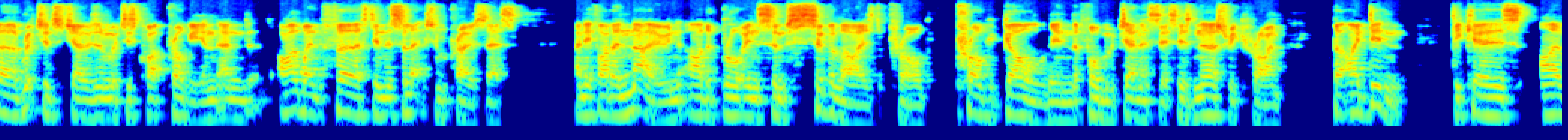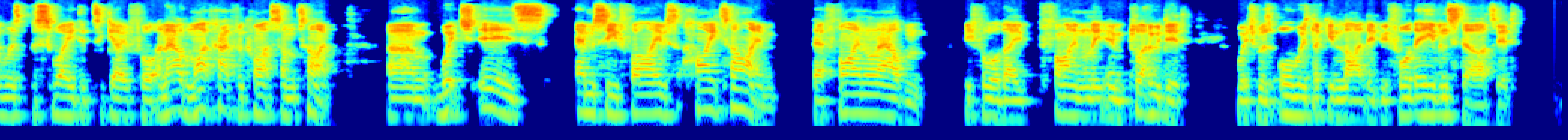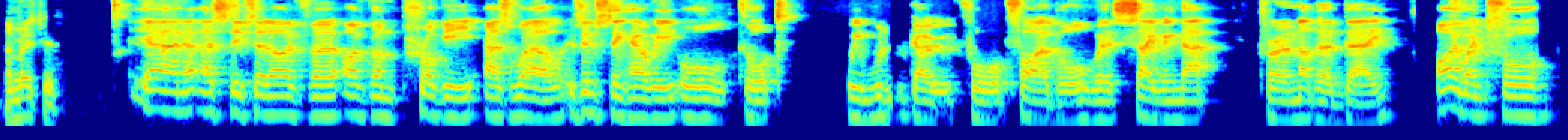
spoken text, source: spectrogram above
uh, Richard's chosen, which is quite proggy, and, and I went first in the selection process. And if I'd have known, I'd have brought in some civilized prog, prog gold in the form of Genesis, his Nursery Cryme. But I didn't because I was persuaded to go for an album I've had for quite some time, um, which is MC5's High Time, their final album before they finally imploded, which was always looking likely before they even started. And Richard. Yeah, and as Steve said, I've uh, I've gone proggy as well. It was interesting how we all thought we wouldn't go for Fireball. We're saving that for another day. I went for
